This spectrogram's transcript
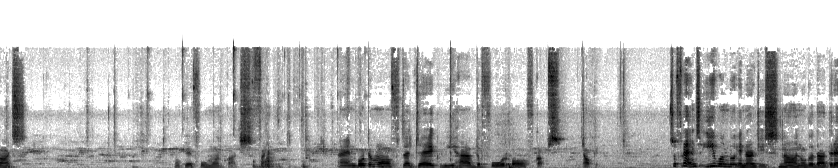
cards okay four more cards fine and bottom of the deck we have the four of cups okay so friends ಈ ಒಂದು ಎನರ್ಜೀಸ್ನ ನೋಡೋದಾದರೆ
